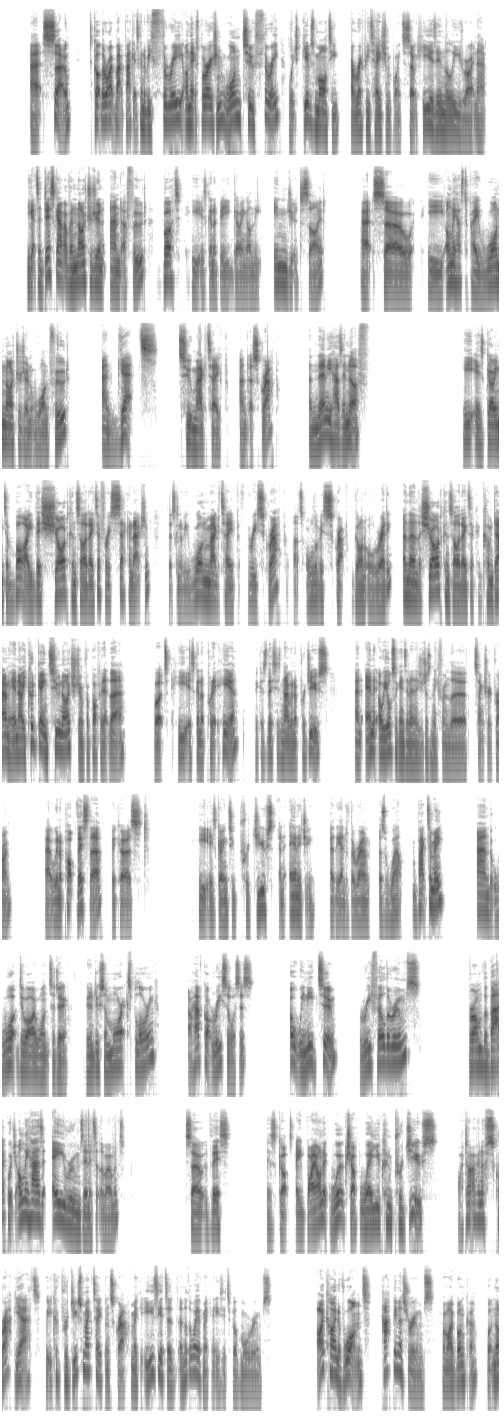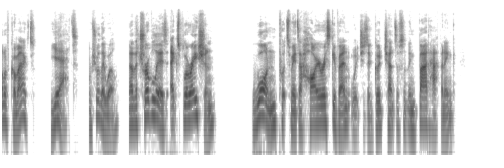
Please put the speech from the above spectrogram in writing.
Uh, so, he's got the right backpack. It's going to be three on the exploration. One, two, three, which gives Marty a reputation point. So, he is in the lead right now. He gets a discount of a nitrogen and a food, but he is going to be going on the injured side. Uh, so he only has to pay one nitrogen, one food, and gets two mag tape and a scrap. And then he has enough. He is going to buy this shard consolidator for his second action. So it's going to be one mag tape, three scrap. That's all of his scrap gone already. And then the shard consolidator can come down here. Now he could gain two nitrogen for popping it there, but he is going to put it here because this is now going to produce an energy. Oh, he also gains an energy, doesn't he, from the Sanctuary Prime? Uh, we're going to pop this there because he is going to produce an energy at the end of the round as well. Back to me. And what do I want to do? We're going to do some more exploring. I have got resources. Oh, we need to refill the rooms from the bag, which only has A rooms in it at the moment. So this has got a bionic workshop where you can produce. I don't have enough scrap yet, but you could produce mag tape and scrap, make it easier to. Another way of making it easier to build more rooms. I kind of want happiness rooms for my bunker, but none have come out yet. I'm sure they will. Now, the trouble is, exploration, one, puts me at a high risk event, which is a good chance of something bad happening.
